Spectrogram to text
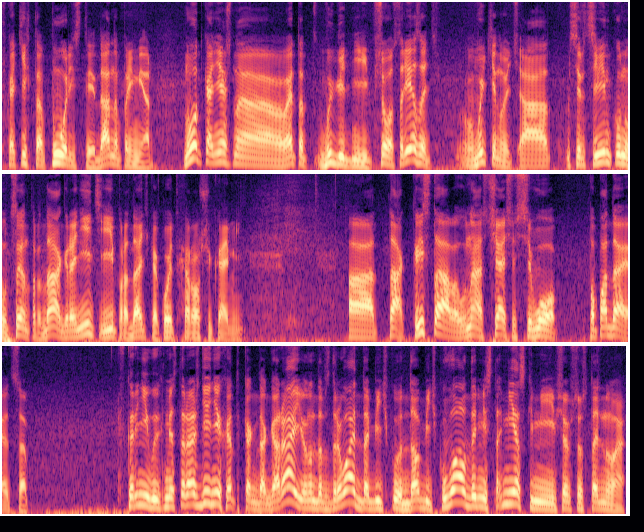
в каких-то пористые, да, например. Ну вот, конечно, этот выгодней все срезать, выкинуть, а сердцевинку, ну, центр, да, огранить и продать какой-то хороший камень. А, так, кристаллы у нас чаще всего попадаются в корневых месторождениях. Это когда гора, ее надо взрывать, добить, добить кувалдами, стамесками и все-все остальное.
